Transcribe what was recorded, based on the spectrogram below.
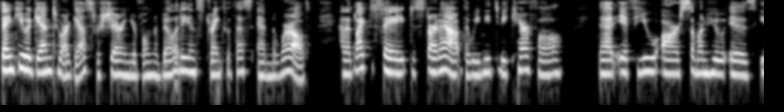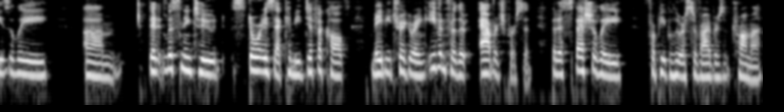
Thank you again to our guests for sharing your vulnerability and strength with us and the world. And I'd like to say to start out that we need to be careful that if you are someone who is easily um, that listening to stories that can be difficult may be triggering even for the average person, but especially for people who are survivors of trauma.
